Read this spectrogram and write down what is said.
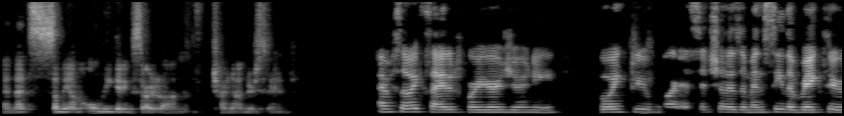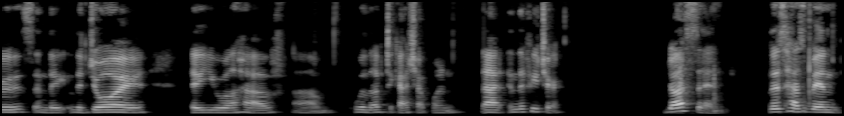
And that's something I'm only getting started on, trying to understand. I'm so excited for your journey, going through more essentialism and see the breakthroughs and the, the joy that you will have. Um, we'd love to catch up on that in the future. Dawson, this has been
